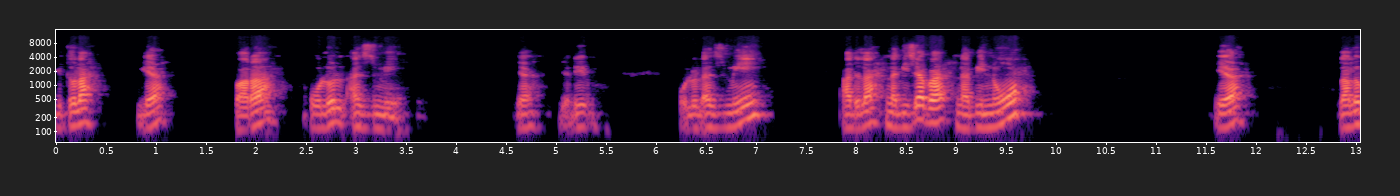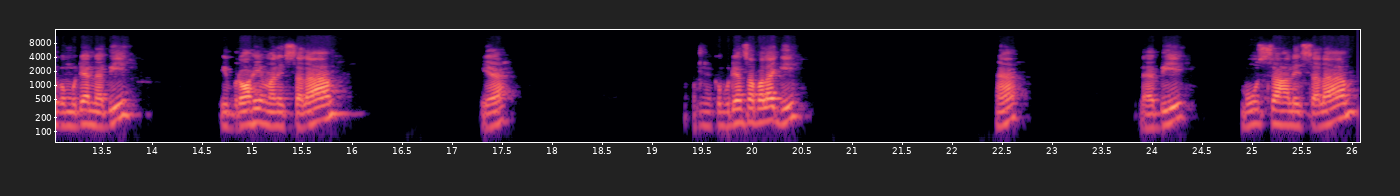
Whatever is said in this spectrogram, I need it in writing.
Itulah ya para ulul azmi. Ya, jadi ulul azmi adalah Nabi siapa? Nabi Nuh. Ya. Lalu kemudian Nabi Ibrahim alaihissalam. Ya. Kemudian siapa lagi? Hah? Nabi Musa alaihissalam,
